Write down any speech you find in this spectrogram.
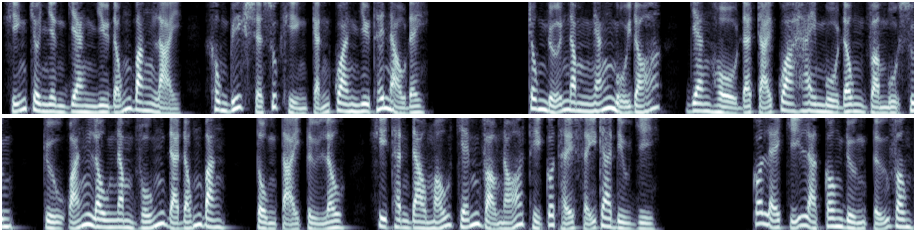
khiến cho nhân gian như đóng băng lại, không biết sẽ xuất hiện cảnh quan như thế nào đây. Trong nửa năm ngắn ngủi đó, giang hồ đã trải qua hai mùa đông và mùa xuân, cựu oán lâu năm vốn đã đóng băng, tồn tại từ lâu, khi thanh đao máu chém vào nó thì có thể xảy ra điều gì? Có lẽ chỉ là con đường tử vong.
